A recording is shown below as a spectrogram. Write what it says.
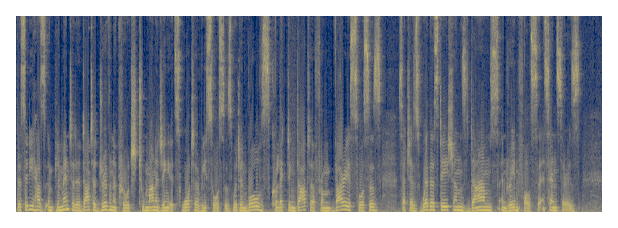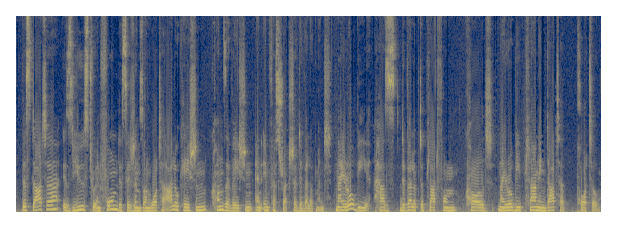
the city has implemented a data-driven approach to managing its water resources, which involves collecting data from various sources, such as weather stations, dams, and rainfall sensors. This data is used to inform decisions on water allocation, conservation, and infrastructure development. Nairobi has developed a platform called Nairobi Planning Data Portal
